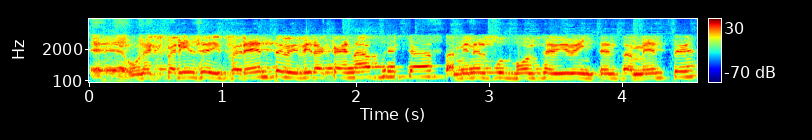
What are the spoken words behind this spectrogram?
Eh, una experiencia diferente, vivir acá en África. También el fútbol se vive intensamente.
